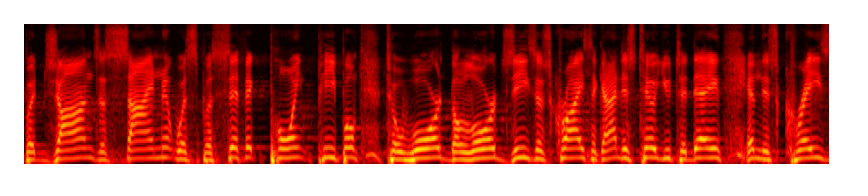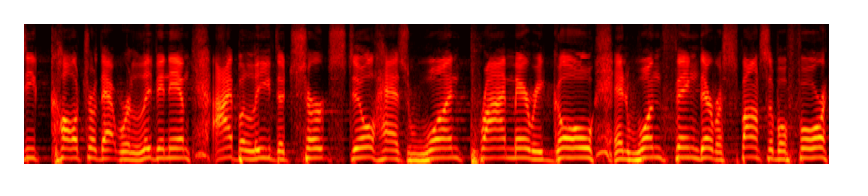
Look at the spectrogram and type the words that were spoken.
But John's assignment was specific point people toward the Lord Jesus Christ. And can I just tell you today, in this crazy culture that we're living in, I believe the church still has one primary goal and one thing they're responsible for.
